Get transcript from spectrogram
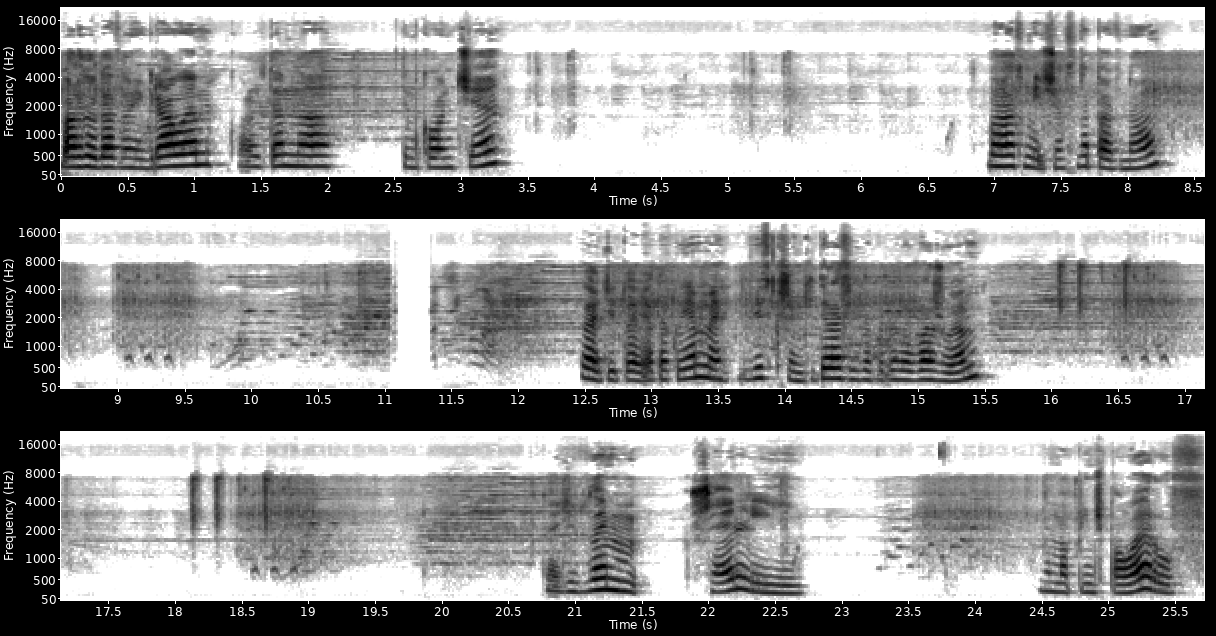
Bardzo dawno nie grałem. Koltem na tym koncie. Ponad miesiąc na pewno. Słuchajcie, tutaj atakujemy dwie skrzynki. Teraz je dopiero zauważyłem. Słuchajcie, tutaj mam Shelly. No ma 5 powerów.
